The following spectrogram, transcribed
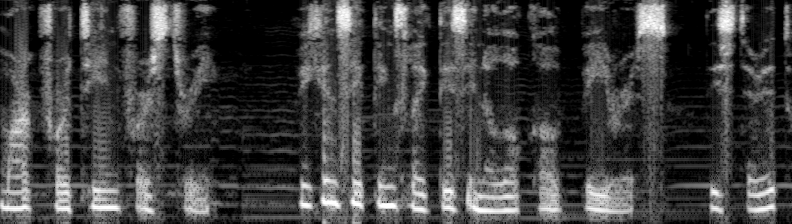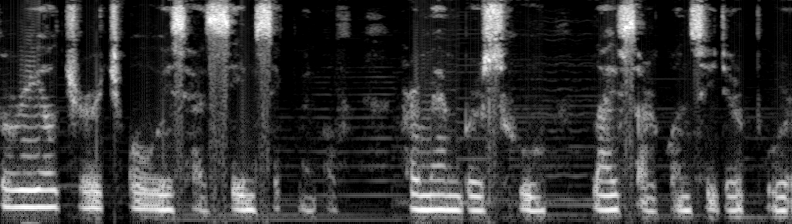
Mark 14, verse 3. We can see things like this in a local parish. This territorial church always has same segment of her members who lives are considered poor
